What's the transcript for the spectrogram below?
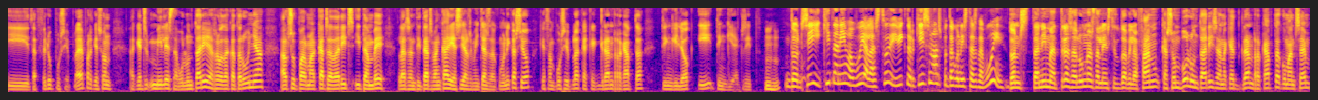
i de fer-ho possible, eh? perquè són aquests milers de voluntaris arreu de Catalunya, els supermercats adherits i també les entitats bancàries i els mitjans de comunicació que fan possible que aquest gran recapte tingui lloc i tingui èxit. Mm -hmm. Doncs sí, i qui tenim avui a l'estudi, Víctor? Qui són els protagonistes d'avui? Doncs tenim a tres alumnes de l'Institut de Vilafant que són voluntaris en aquest gran recapte. Comencem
